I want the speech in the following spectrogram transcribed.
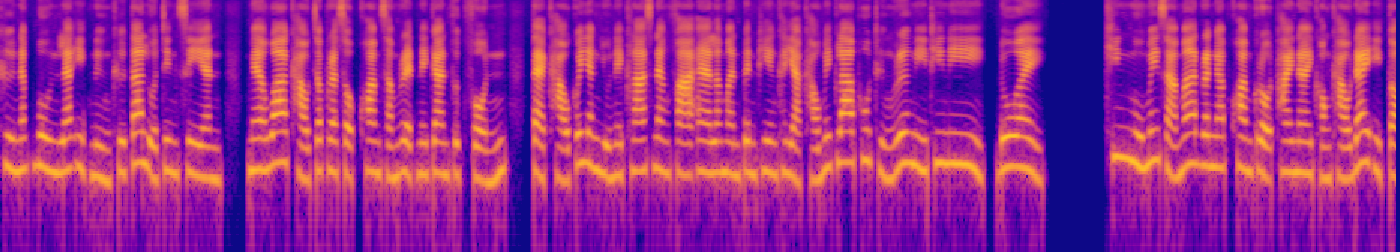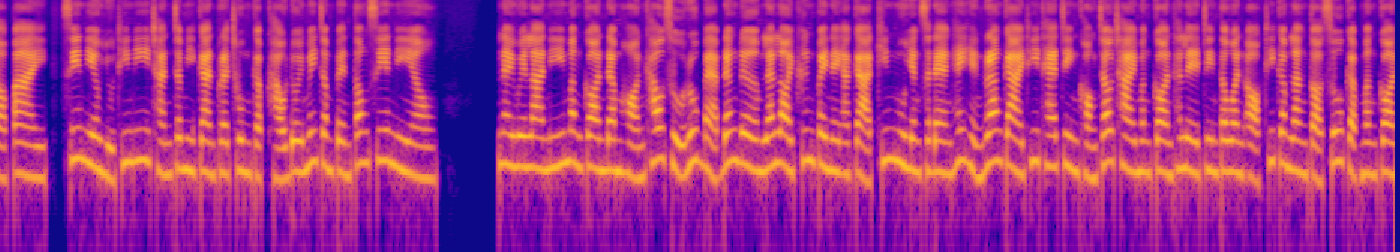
คือนักบุญและอีกหนึ่งคือต้าหลัวจินเซียน แม้ว่าเขาจะประสบความสำเร็จในการฝึกฝน แต่เขาก็ยังอยู่ในคลาสนางฟ้าแอลมันเป็นเพียงขยะเขาไม่กล้าพูดถึงเรื่องนี้ที่นี่ด้วย คิงมูไม่สามารถระงับความโกรธภายในของเขาได้อีกต่อไปเซี่ยเนียวอยู่ที่นี่ฉันจะมีการประชุมกับเขาโดยไม่จำเป็นต้องเซี่ยเนียว ในเวลานี้มังกรดำหอนเข้าสู่รูปแบบดั้งเดิมและลอยขึ้นไปในอากาศคิงมูยังแสดงให้เห็นร่างกายที่แท้จริงของเจ้าชายมังกรทะเลจีนตะวันออกที่กำลังต่อสู้กับมังกร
